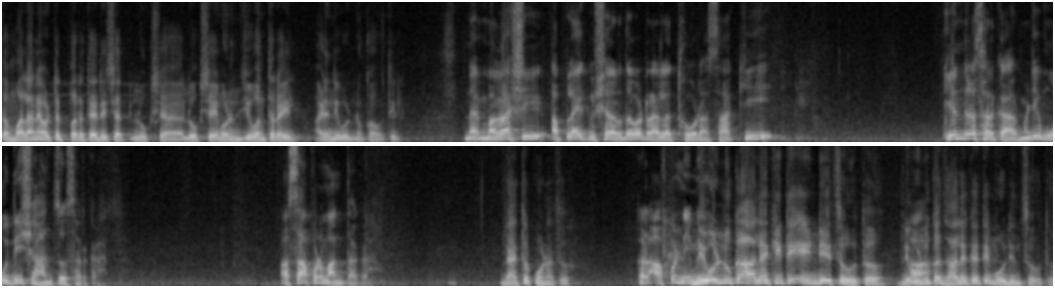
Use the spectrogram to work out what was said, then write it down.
तर मला नाही वाटत परत या देशात लोकशा लोकशाही म्हणून जिवंत राहील आणि निवडणुका होतील. नाही मगाशी आपला एक विषय अर्धवट राहिला थोडासा की केंद्र सरकार म्हणजे मोदी शहांचं सरकार असं आपण मानता का? नाहीतर कोणाचं? कारण आपण नेहमी निवडणुका आल्या की ते एनडीएचं होतं. निवडणुका झाल्या की ते मोदींचं होतं.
